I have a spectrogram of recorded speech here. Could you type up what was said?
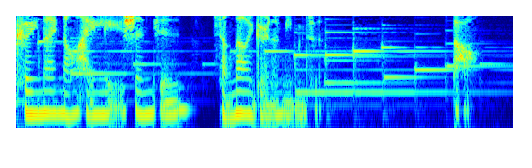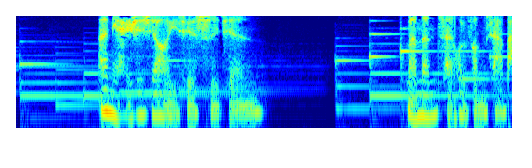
可以在脑海里瞬间想到一个人的名字，宝，那你还是需要一些时间，慢慢才会放下吧。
